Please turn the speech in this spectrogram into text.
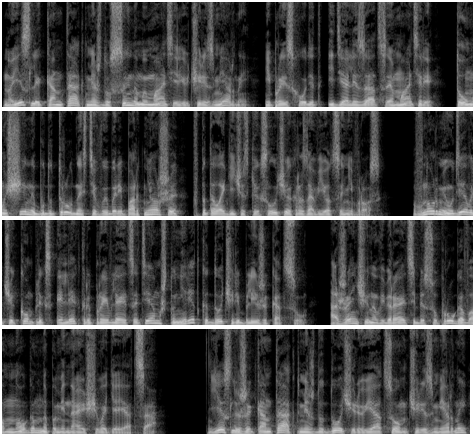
Но если контакт между сыном и матерью чрезмерный и происходит идеализация матери, то у мужчины будут трудности в выборе партнерши, в патологических случаях разовьется невроз. В норме у девочек комплекс электры проявляется тем, что нередко дочери ближе к отцу – а женщина выбирает себе супруга во многом напоминающего ей отца. Если же контакт между дочерью и отцом чрезмерный,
